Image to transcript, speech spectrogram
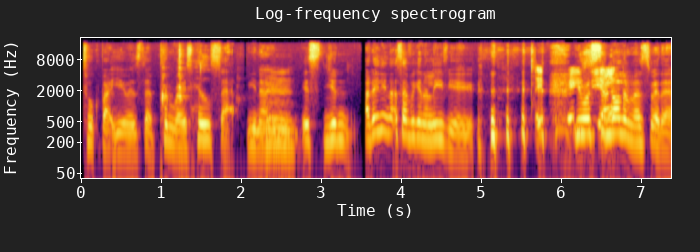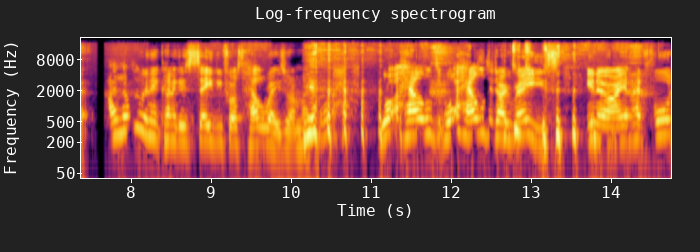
talk about you as the Primrose Hill set. You know, mm. it's you. I don't think that's ever going to leave you. you are synonymous with it. I love it when it kind of goes Sadie Frost Hellraiser. I'm like, yeah. what, what hell? What hell did I raise? you know, I had four.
